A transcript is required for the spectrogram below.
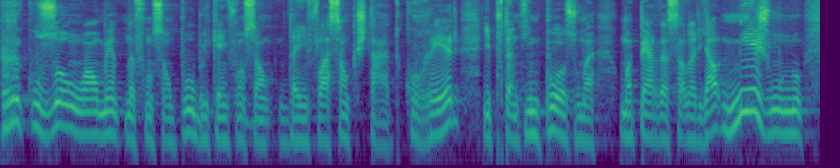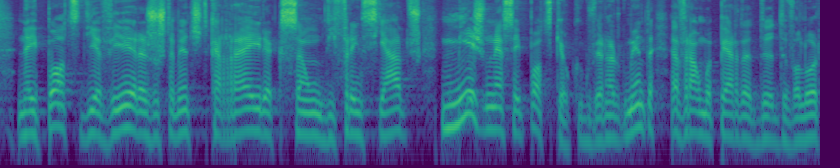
recusou um aumento na função pública em função da inflação que está a decorrer e, portanto, impôs uma, uma perda salarial, mesmo no, na hipótese de haver ajustamentos de carreira que são diferenciados, mesmo nessa hipótese, que é o que o governo argumenta, haverá uma perda de, de valor.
